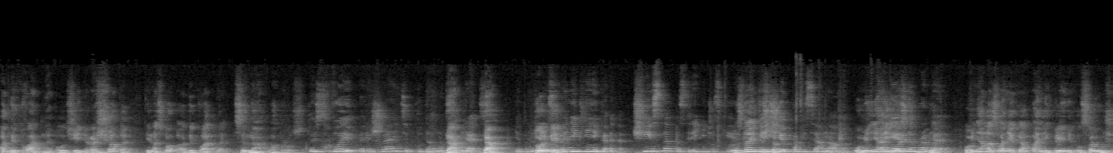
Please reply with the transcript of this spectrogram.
адекватное получение расчета и насколько адекватна цена вопроса. То есть вы решаете, куда Да, направлять? да. Я поняла. Только То есть я. это не клиника, это чисто посреднические Вы знаете вещи что? профессионала. У меня Который есть... направляет. да. у меня название компании Clinical Solutions.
